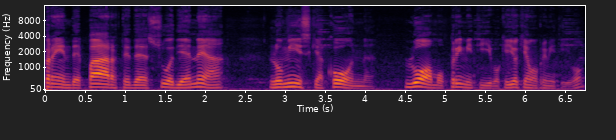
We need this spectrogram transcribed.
prende parte del suo DNA, lo mischia con l'uomo primitivo, che io chiamo primitivo,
